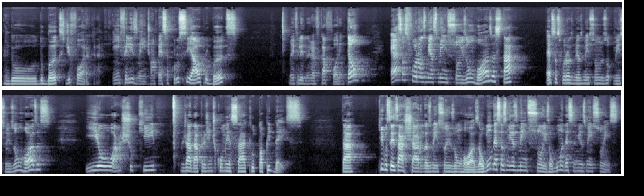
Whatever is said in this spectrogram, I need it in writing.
do, do Bucks de fora, cara. Infelizmente, uma peça crucial pro Bucks, mas infelizmente vai ficar fora. Então, essas foram as minhas menções honrosas, tá? Essas foram as minhas menções, menções honrosas. E eu acho que já dá pra gente começar aqui o top 10. Tá? O que vocês acharam das menções honrosas? Alguma dessas minhas menções, alguma dessas minhas menções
